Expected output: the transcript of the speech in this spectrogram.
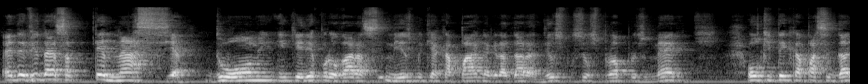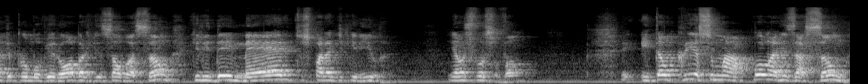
é devido a essa tenácia do homem em querer provar a si mesmo que é capaz de agradar a Deus por seus próprios méritos, ou que tem capacidade de promover obras de salvação que lhe deem méritos para adquiri-la. E é um esforço vão. Então cria-se uma polarização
